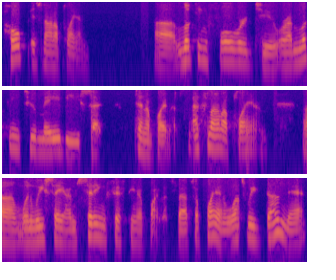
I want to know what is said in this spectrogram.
hope is not a plan. Uh, looking forward to, or I'm looking to maybe set 10 appointments. That's not a plan. Um, when we say I'm sitting 15 appointments, that's a plan. Once we've done that,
